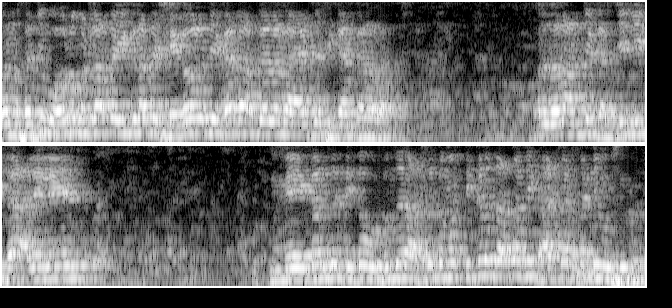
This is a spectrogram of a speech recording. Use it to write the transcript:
पण सचिव भाऊला म्हटलं आता इकडं आता शेगावलाच एखादं आपल्याला राहायचं ठिकाण करावं लागतं बरं झालं आमच्या घरचे बी इथं आलेले आहेत. मेकर जर तिथं उठून जर असलं तर मग तिकडं जाताना घाट चढताना उशीर होत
